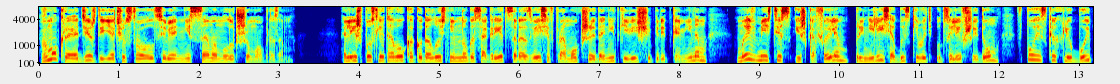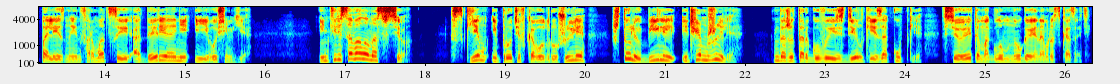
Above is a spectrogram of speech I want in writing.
в мокрой одежде я чувствовал себя не самым лучшим образом. Лишь после того, как удалось немного согреться, развесив промокшие до нитки вещи перед камином, мы вместе с Ишкафелем принялись обыскивать уцелевший дом в поисках любой полезной информации о Дериане и его семье. Интересовало нас все. С кем и против кого дружили — что любили и чем жили. Даже торговые сделки и закупки — все это могло многое нам рассказать.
